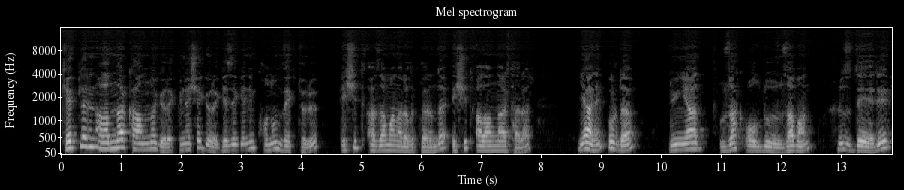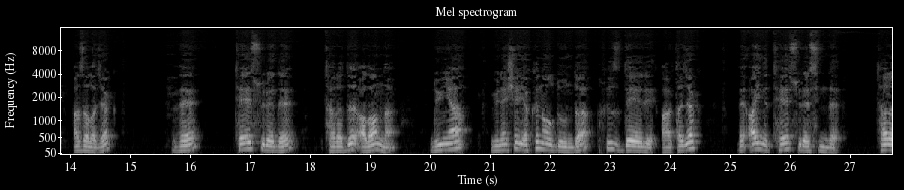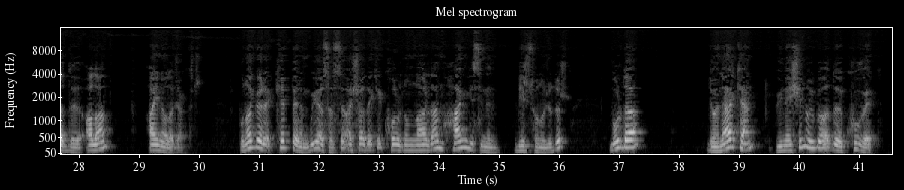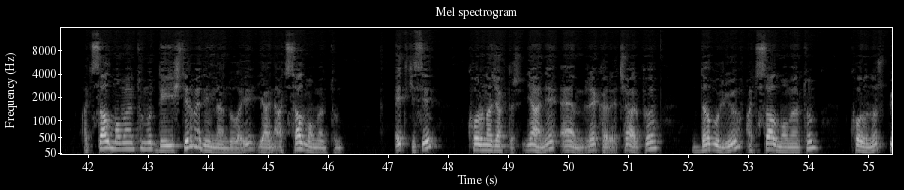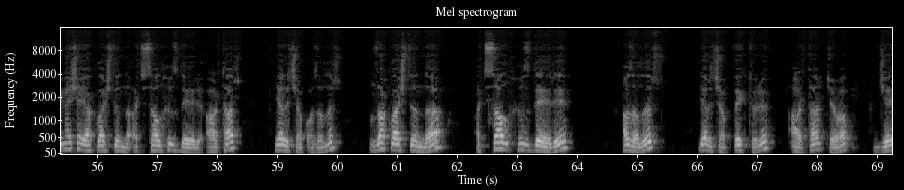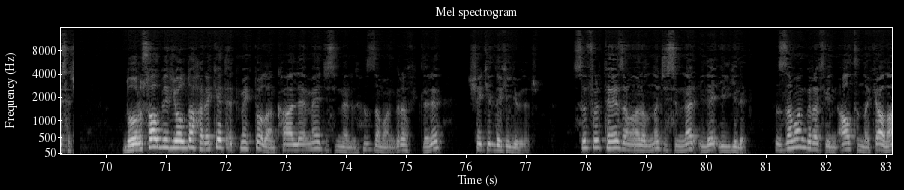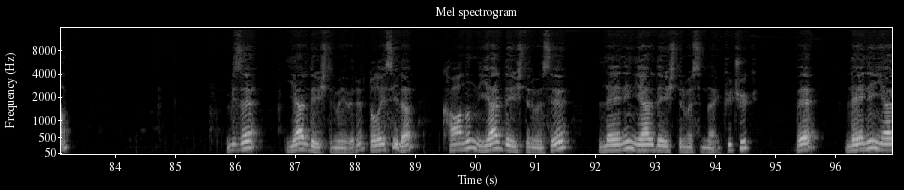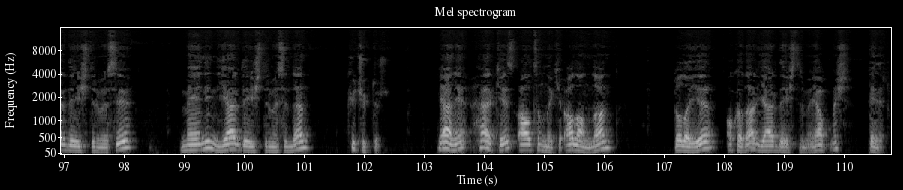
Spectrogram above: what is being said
Kepler'in alanlar kanununa göre Güneş'e göre gezegenin konum vektörü eşit zaman aralıklarında eşit alanlar tarar. Yani burada dünya uzak olduğu zaman hız değeri azalacak ve t sürede taradığı alanla dünya güneşe yakın olduğunda hız değeri artacak ve aynı t süresinde taradığı alan aynı olacaktır. Buna göre Kepler'in bu yasası aşağıdaki korunumlardan hangisinin bir sonucudur? Burada dönerken güneşin uyguladığı kuvvet açısal momentumu değiştirmediğinden dolayı yani açısal momentum etkisi korunacaktır. Yani m r kare çarpı w açısal momentum korunur. Güneşe yaklaştığında açısal hız değeri artar, yarıçap azalır. Uzaklaştığında açısal hız değeri azalır, yarıçap vektörü artar. Cevap C seçeneği. Doğrusal bir yolda hareket etmekte olan KLM cisimlerin hız zaman grafikleri şekildeki gibidir. 0-t zaman aralığında cisimler ile ilgili. Zaman grafiğinin altındaki alan bize yer değiştirmeyi verir. Dolayısıyla K'nın yer değiştirmesi L'nin yer değiştirmesinden küçük ve L'nin yer değiştirmesi M'nin yer değiştirmesinden küçüktür. Yani herkes altındaki alandan dolayı o kadar yer değiştirme yapmış denir.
